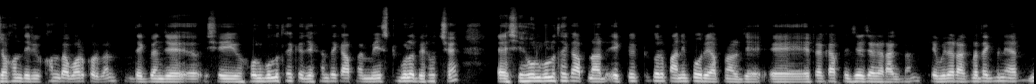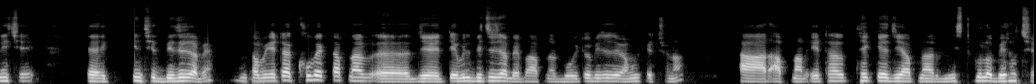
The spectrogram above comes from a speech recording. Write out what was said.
যখন দীর্ঘক্ষণ ব্যবহার করবেন, দেখবেন যে সেই হোলগুলো থেকে যেখান থেকে আপনার মিস্টগুলো বের হচ্ছে সেই হোলগুলো থেকে আপনার একটু একটু করে পানি পরে আপনার যে এটাকে আপনি যে জায়গায় রাখবেন, টেবিলে রাখলে দেখবেন এর নিচে কিঞ্চিত ভিজে যাবে। তবে এটা খুব একটা আপনার যে টেবিল ভিজে যাবে বা আপনার বইটাও ভিজে যাবে এমন কিছু না। আর আপনার এটার থেকে যে আপনার মিস্টগুলো বের হচ্ছে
